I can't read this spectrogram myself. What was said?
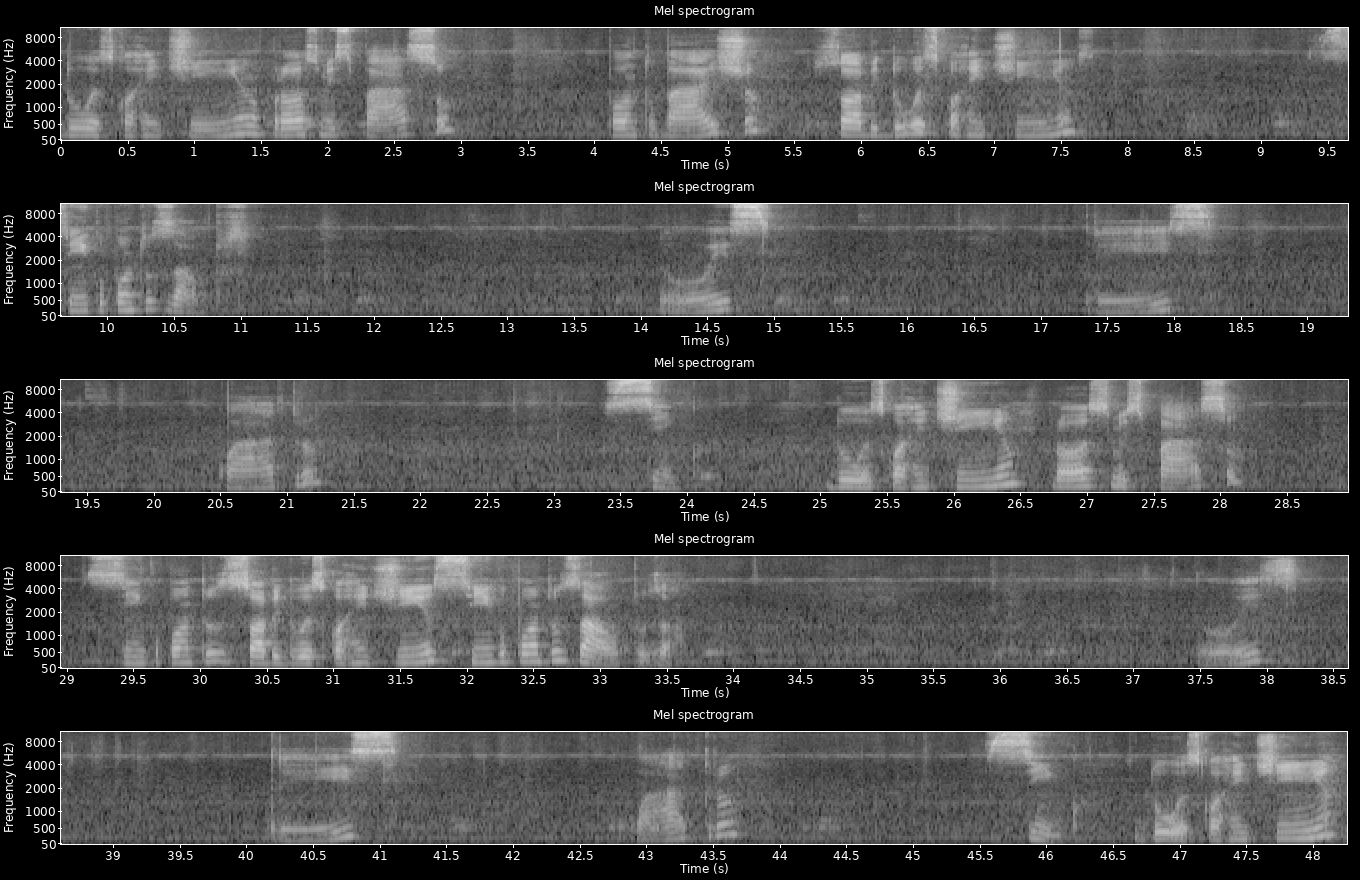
Duas correntinhas no próximo espaço, ponto baixo, sobe duas correntinhas, cinco pontos altos. Dois, três, quatro, cinco. Duas correntinhas, próximo espaço cinco pontos, sobe duas correntinhas, cinco pontos altos, ó. Dois, três, quatro, cinco. Duas correntinhas.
